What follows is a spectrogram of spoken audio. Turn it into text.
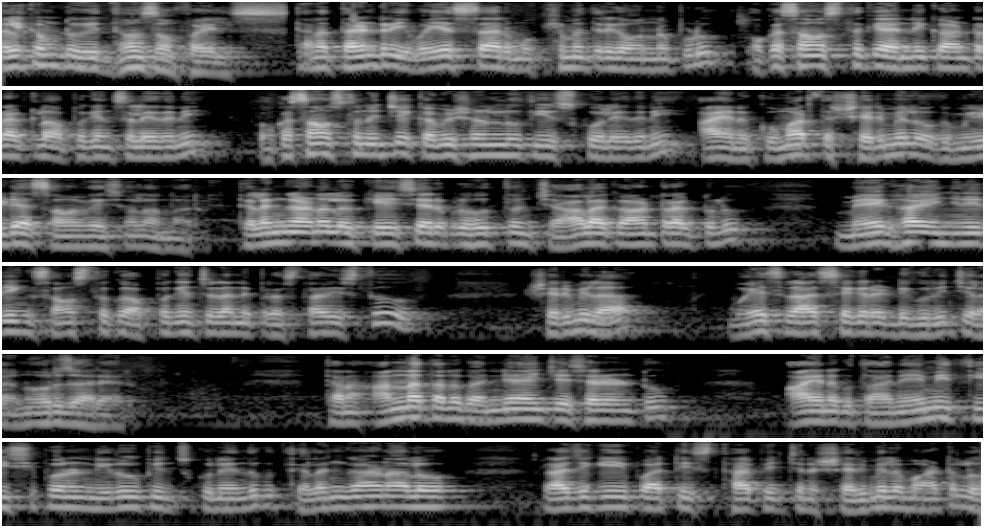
వెల్కమ్ టు విధ్వంసం ఫైల్స్. తన తండ్రి వైఎస్ఆర్ ముఖ్యమంత్రిగా ఉన్నప్పుడు ఒక సంస్థకే అన్ని కాంట్రాక్టులు అప్పగించలేదని ఒక సంస్థ నుంచే కమిషన్లు తీసుకోలేదని ఆయన కుమార్తె షర్మిల ఒక మీడియా సమావేశంలో అన్నారు. తెలంగాణలో కేసీఆర్ ప్రభుత్వం చాలా కాంట్రాక్టులు మేఘా ఇంజనీరింగ్ సంస్థకు అప్పగించడాన్ని ప్రస్తావిస్తూ షర్మిల వైఎస్ రాజశేఖర రెడ్డి గురించి ఇలా నోరు జారారు. తన అన్న తనకు అన్యాయం చేశాడంటూ ఆయనకు తానేమీ తీసిపోనని నిరూపించుకునేందుకు తెలంగాణలో రాజకీయ పార్టీ స్థాపించిన షర్మిల మాటలు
